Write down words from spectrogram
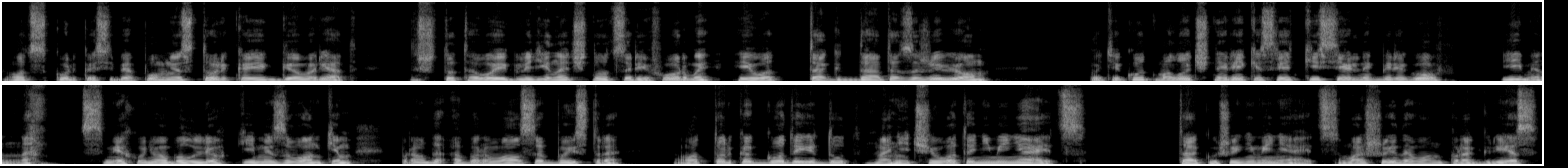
Вот сколько себя помню, столько и говорят. Что того и гляди, начнутся реформы, и вот тогда-то заживем. Потекут молочные реки средь кисельных берегов? Именно. Смех у него был легким и звонким, правда, оборвался быстро. Вот только годы идут, а ничего-то не меняется. так уж и не меняется. Машина вон, прогресс.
